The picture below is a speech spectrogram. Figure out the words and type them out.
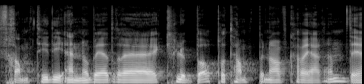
framtid i enda bedre klubber på tampen av karrieren. Det,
